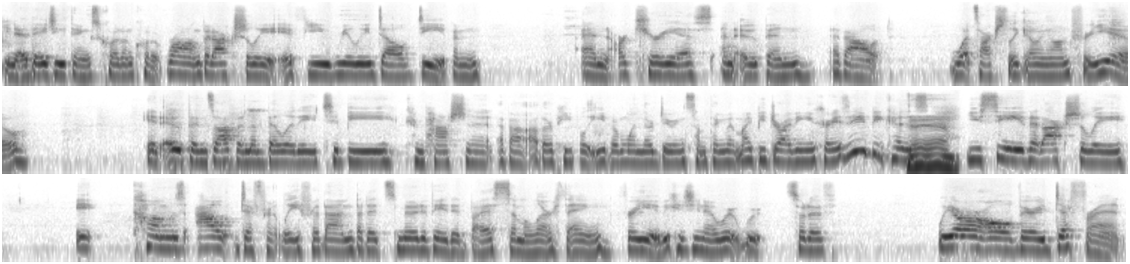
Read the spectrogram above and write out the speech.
you know they do things quote unquote wrong. But actually, if you really delve deep and and are curious and open about what's actually going on for you, it opens up an ability to be compassionate about other people, even when they're doing something that might be driving you crazy, because Yeah, yeah. you see that actually it comes out differently for them, but it's motivated by a similar thing for you, because you know we're, we're sort of we are all very different,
